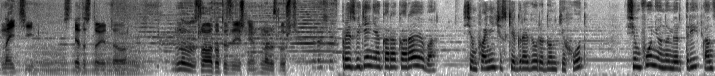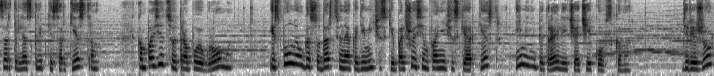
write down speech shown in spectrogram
найти. Это стоит того. Ну, слова тут излишние, надо слушать. Произведение Кара Караева симфонические гравюры «Дон Кихот», симфонию номер три, концерты для скрипки с оркестром, композицию «Тропою грома» исполнил Государственный академический Большой симфонический оркестр имени Петра Ильича Чайковского. Дирижер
